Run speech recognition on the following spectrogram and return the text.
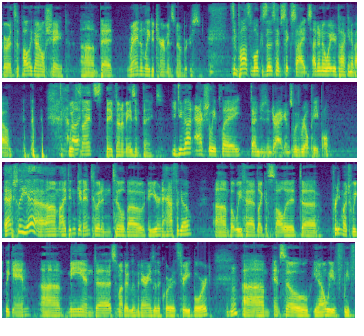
or it's a polygonal shape um, that randomly determines numbers. It's impossible because those have six sides. I don't know what you're talking about. With Uh, science, they've done amazing things. You do not actually play Dungeons and Dragons with real people. Actually, yeah. Um, I didn't get into it until about a year and a half ago, um, but we've had like a solid, uh, pretty much weekly game. Um, me and uh, some other luminaries of the quarter three board, Mhm. um, and so you know we've we've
